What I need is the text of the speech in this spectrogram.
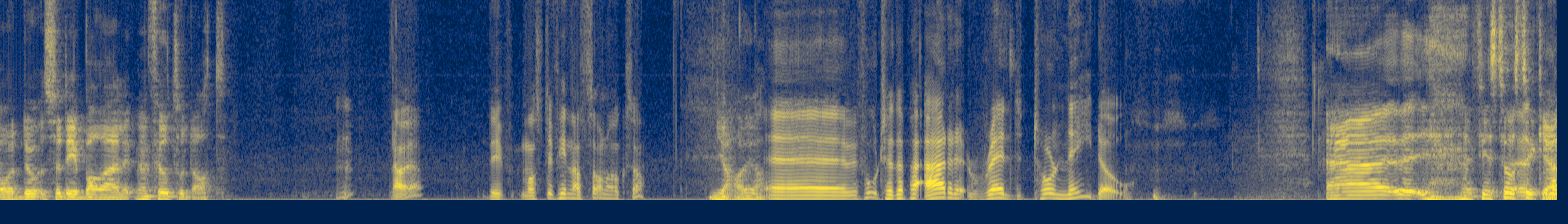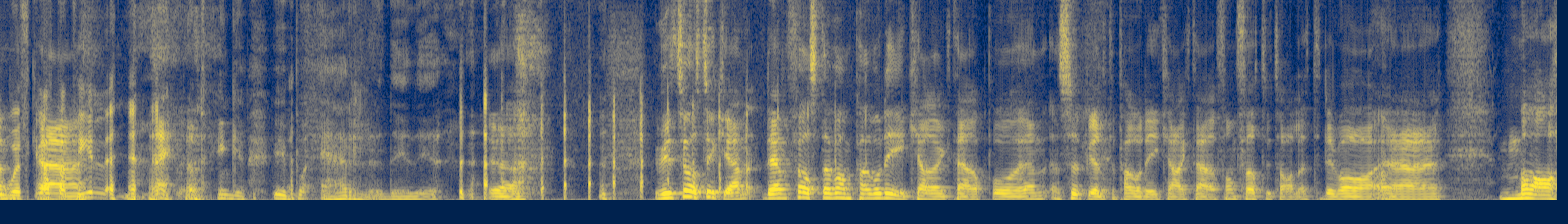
Och då, så det är bara en fotsoldat. Ja, ja. Det måste finnas sådana också. Ja, ja. Vi fortsätter på R. Red Tornado. Eh, Det finns två stycken. Moe skrattar Eh, till. Nej, jag tänker, vi är på R. Det är det. Ja. Det finns två stycken. Den första var en parodikaraktär på en, en superhjälteparodikaraktär från 40-talet. Det var eh, Ma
